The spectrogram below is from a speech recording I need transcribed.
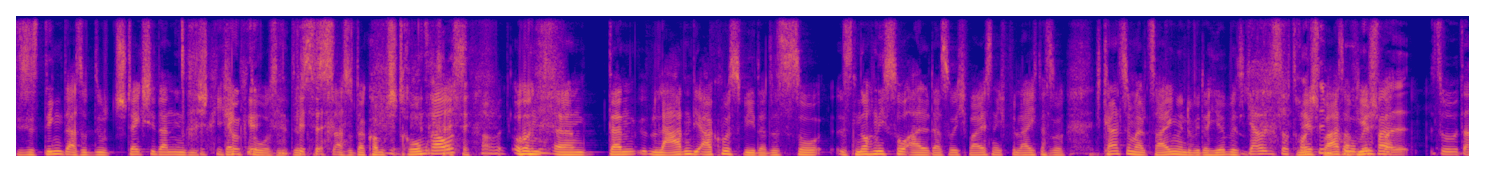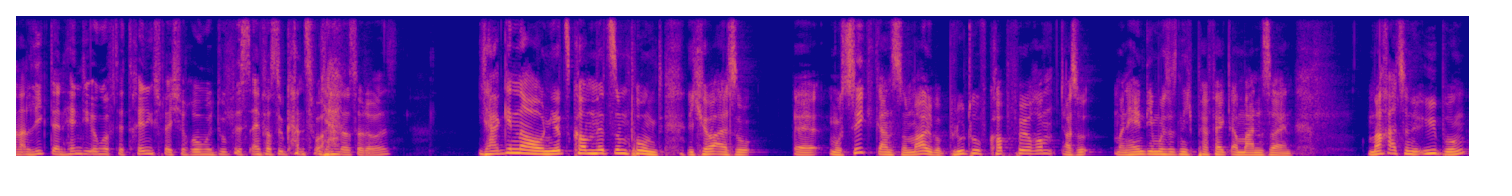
dieses Ding, also du steckst sie dann in die Steckdosen. Das ist, also da kommt Strom raus und ähm, dann laden die Akkus wieder. Das ist so, ist noch nicht so alt. Also ich weiß nicht, vielleicht, also ich kann es dir mal zeigen, wenn du wieder hier bist. Ja, aber das ist doch trotzdem nee, Spaß, komisch, auf jeden Fall. weil so dann liegt dein Handy irgendwo auf der Trainingsfläche rum und du bist einfach so ganz woanders, ja. oder was? Ja, genau. Und jetzt kommen wir zum Punkt. Ich höre also äh, Musik ganz normal über Bluetooth-Kopfhörer. Also mein Handy muss jetzt nicht perfekt am Mann sein. Mach also eine Übung,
